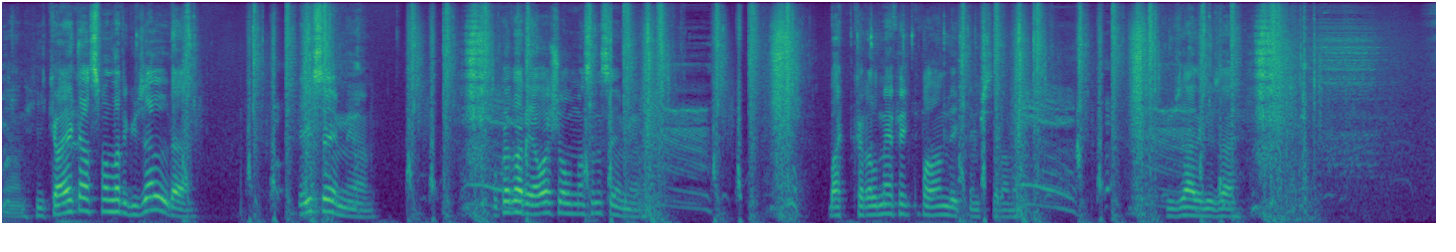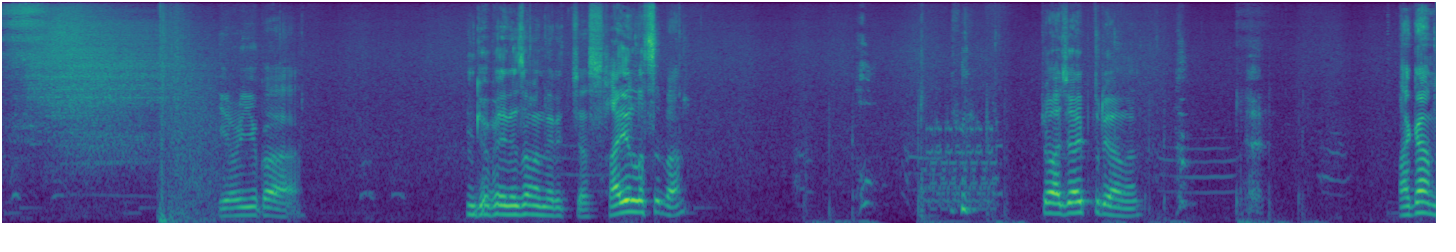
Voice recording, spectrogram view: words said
Yani hikaye kasmaları güzel de şeyi sevmiyorum. Bu kadar yavaş olmasını sevmiyorum. Bak kırılma efekti falan da eklemişler ama. Güzel güzel. Here you go. Göbeği ne zaman eriteceğiz? Hayırlısı be. Şu acayip duruyor ama. Agam.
